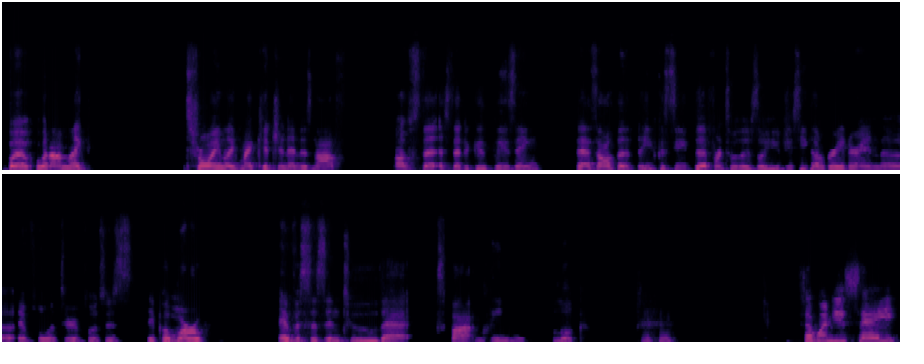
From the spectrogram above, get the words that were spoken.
But when I'm like showing like my kitchen and it's not aesthetically pleasing, that's all that you can see difference when there's a UGC cover creator and the influencer. Influencers they put more emphasis into that spot mm-hmm. clean look. Mm-hmm. So when you say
